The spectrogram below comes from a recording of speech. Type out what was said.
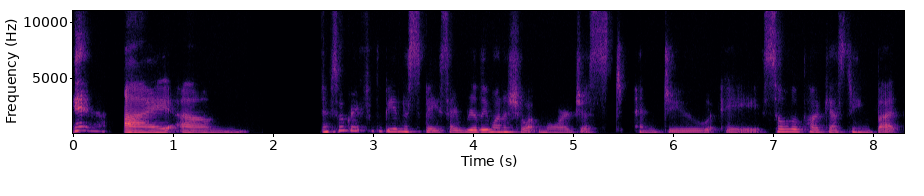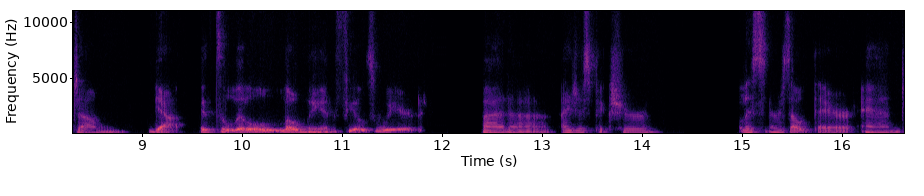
I um I'm so grateful to be in this space. I really want to show up more just and do a solo podcasting, but um yeah, it's a little lonely and feels weird. But uh I just picture listeners out there and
